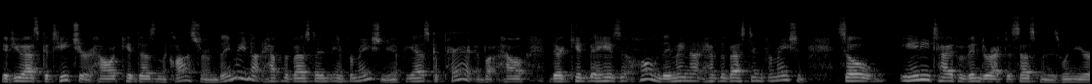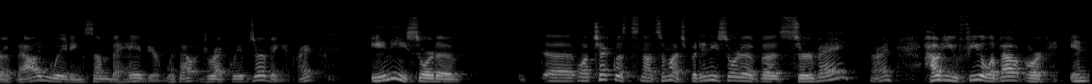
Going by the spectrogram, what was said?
If you ask a teacher how a kid does in the classroom, they may not have the best information. If you ask a parent about how their kid behaves at home, they may not have the best information. So any type of indirect assessment is when you're evaluating some behavior without directly observing it, right? Any sort of uh, well, checklists not so much, but any sort of uh, survey, all right? How do you feel about, or in,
